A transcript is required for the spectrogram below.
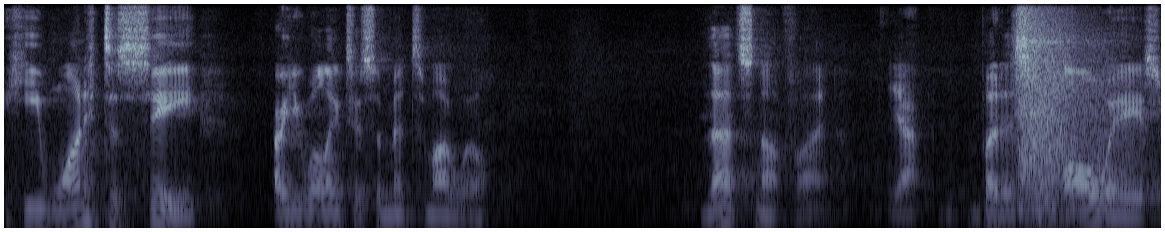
he wanted to see, are you willing to submit to my will? That's not fun Yeah. but it's always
